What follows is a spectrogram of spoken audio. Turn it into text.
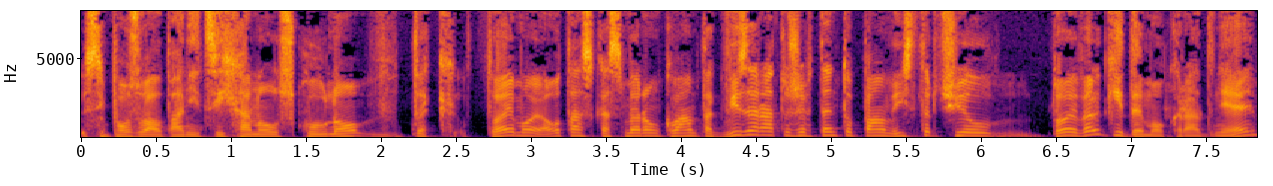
si pozval pani Cichanovskú. No, tak to je moja otázka smerom k vám. Tak vyzerá to, že tento pán Vystrčil, to je veľký demokrat, nie?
